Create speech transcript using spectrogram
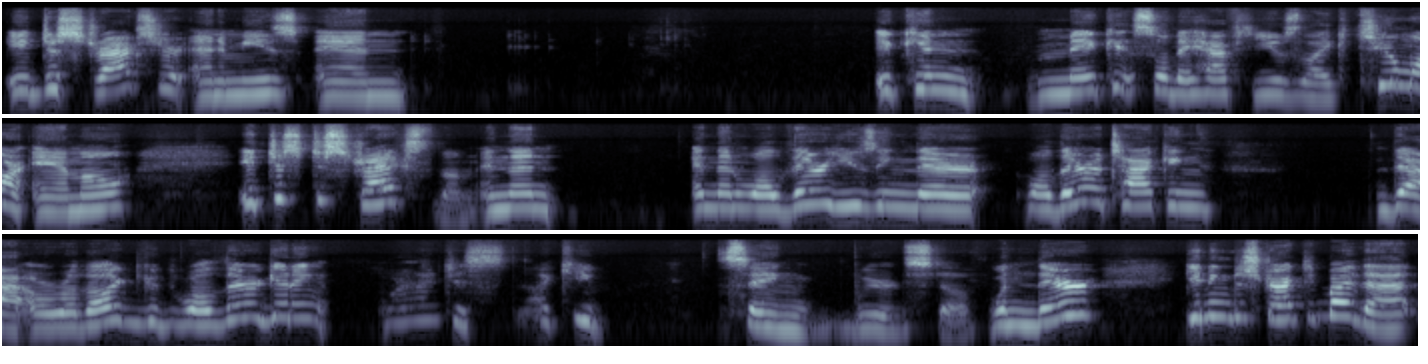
It distracts your enemies and it can make it so they have to use like two more ammo. It just distracts them. And then and then while they're using their while they're attacking that or while they're, while they're getting what I just I keep saying weird stuff. When they're getting distracted by that,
